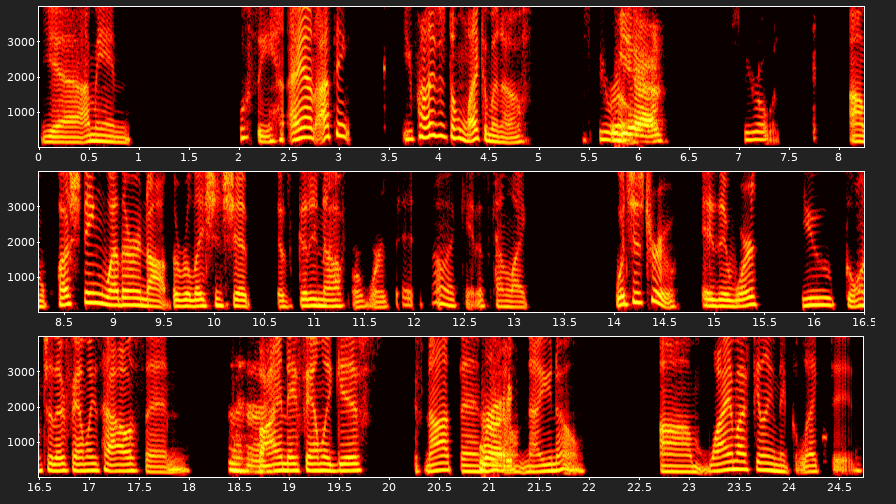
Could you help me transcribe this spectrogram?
Yeah, I mean, we'll see. And I think you probably just don't like him enough. Let's be real. yeah, Let's be real with it. Um, questioning whether or not the relationship is good enough or worth it. Oh, okay, that's kind of like, which is true. Is it worth you going to their family's house and Mhm. buying their family gifts? If not, then you know, now you know. Um, why am I feeling neglected?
